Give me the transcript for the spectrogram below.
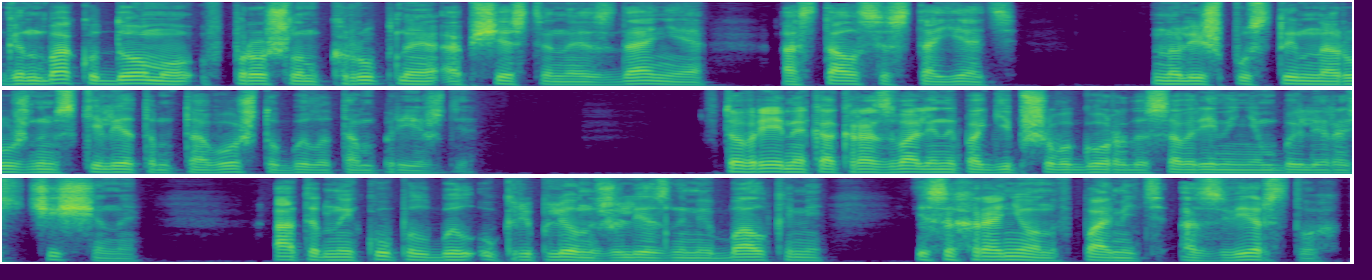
Ганбаку дому в прошлом крупное общественное здание остался стоять, но лишь пустым наружным скелетом того, что было там прежде — в то время как развалины погибшего города со временем были расчищены, атомный купол был укреплен железными балками и сохранен в память о зверствах,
